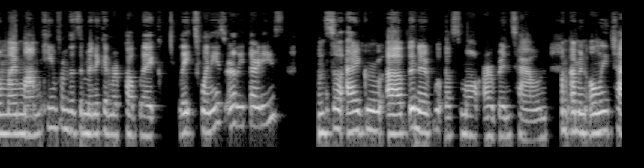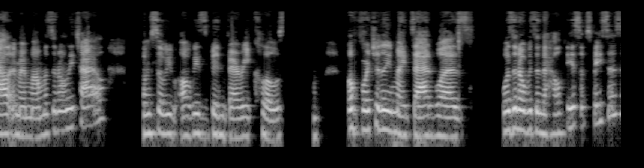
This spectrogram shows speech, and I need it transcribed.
Um, my mom came from the Dominican Republic, late twenties, early thirties. Um, so I grew up in a, a small urban town. Um, I'm an only child, and my mom was an only child. Um, so we've always been very close. Unfortunately, my dad was wasn't always in the healthiest of spaces.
